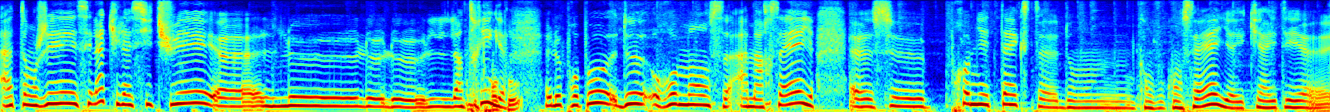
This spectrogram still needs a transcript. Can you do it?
à Tanger. C'est là qu'il a situé euh, le- le- le- l'intrigue. Propos. le propos de Romance à Marseille. Ce premier texte dont, qu'on vous conseille, et qui a été euh,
